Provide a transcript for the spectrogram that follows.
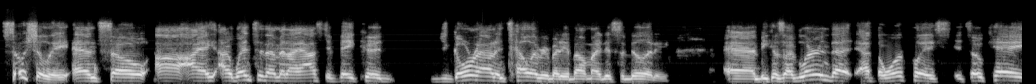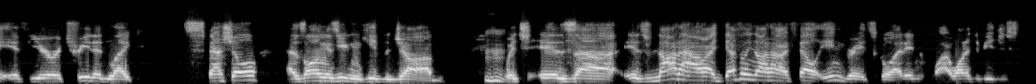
socially. And so uh, I I went to them and I asked if they could go around and tell everybody about my disability. And because I've learned that at the workplace, it's okay if you're treated like special as long as you can keep the job. Mm-hmm. which is uh, is not how I definitely not how I felt in grade school. I didn't. I wanted to be just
